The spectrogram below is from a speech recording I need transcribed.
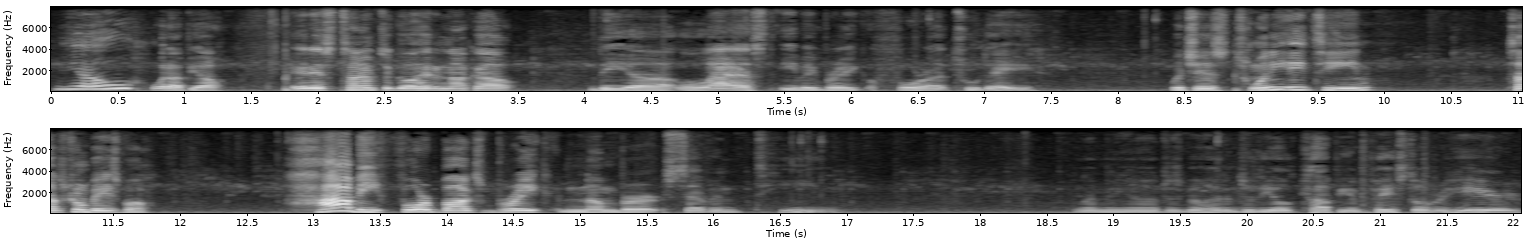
Yo, what up, y'all? It is time to go ahead and knock out the uh, last eBay break for uh, today, which is 2018 Topps Chrome Baseball Hobby 4 box break number 17. Let me uh, just go ahead and do the old copy and paste over here.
